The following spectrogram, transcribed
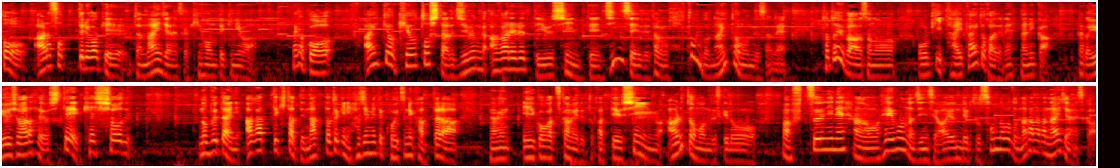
と争ってるわけじゃないじゃないですか基本的には。なんかこう相手を蹴落としたら自分が上がれるっていうシーンって人生で多分ほとんどないと思うんですよね。例えばその大きい大会とかでね何かなんか優勝争いをして決勝の舞台に上がってきたってなった時に初めてこいつに勝ったら栄光がつかめるとかっていうシーンはあると思うんですけど、まあ、普通にねあの平凡な人生を歩んでるとそんなことなかなかないじゃないですか。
